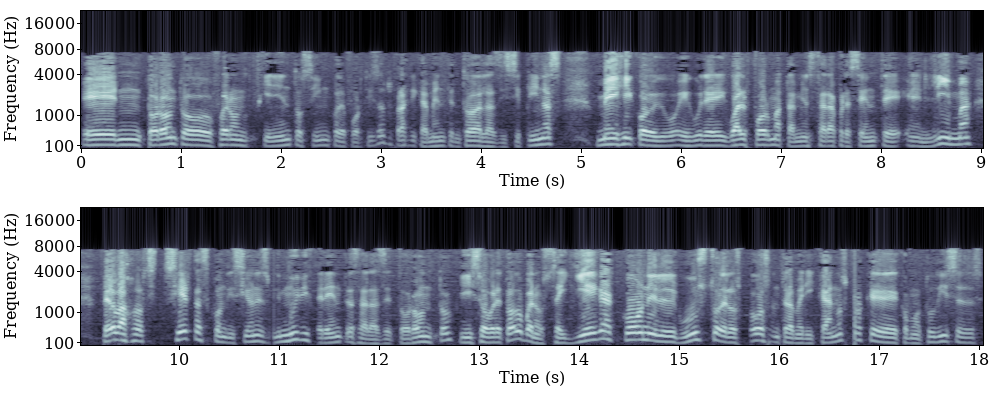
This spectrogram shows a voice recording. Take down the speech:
En Toronto fueron 505 deportistas, prácticamente en todas las disciplinas. México de igual forma también estará presente en Lima, pero bajo ciertas condiciones muy diferentes a las de Toronto. Y sobre todo, bueno, se llega con el gusto de los Juegos Centroamericanos porque como tú dices,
